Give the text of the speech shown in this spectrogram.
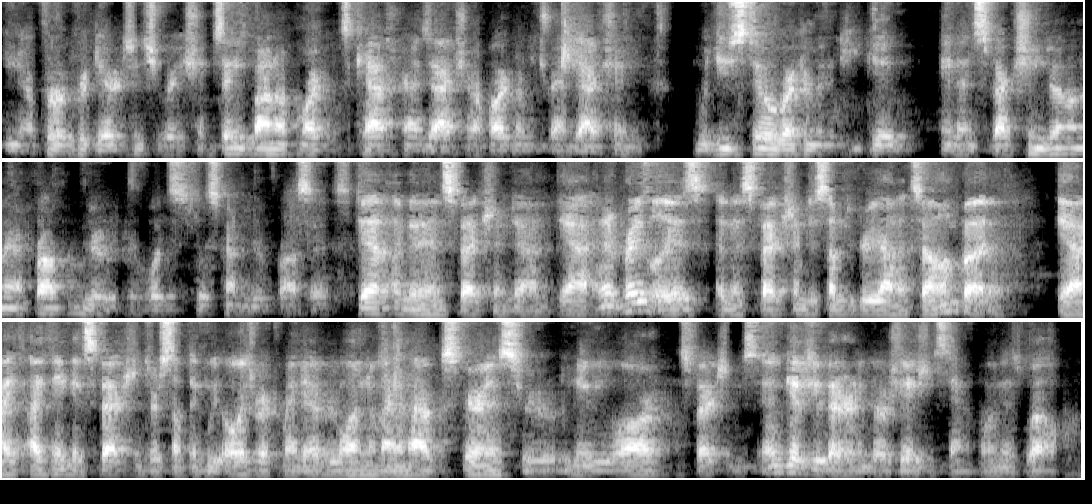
you know, for, for Derek's situation, say he's buying off market, it's a cash transaction, a hard money transaction, would you still recommend he get an inspection done on that property or, or what's, what's kind of your process? Definitely get an inspection done. Yeah. And appraisal is an inspection to some degree on its own, but yeah, I, I, think inspections are something we always recommend to everyone, no matter how experienced or new you are. Inspections and gives you a better negotiation standpoint as well.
